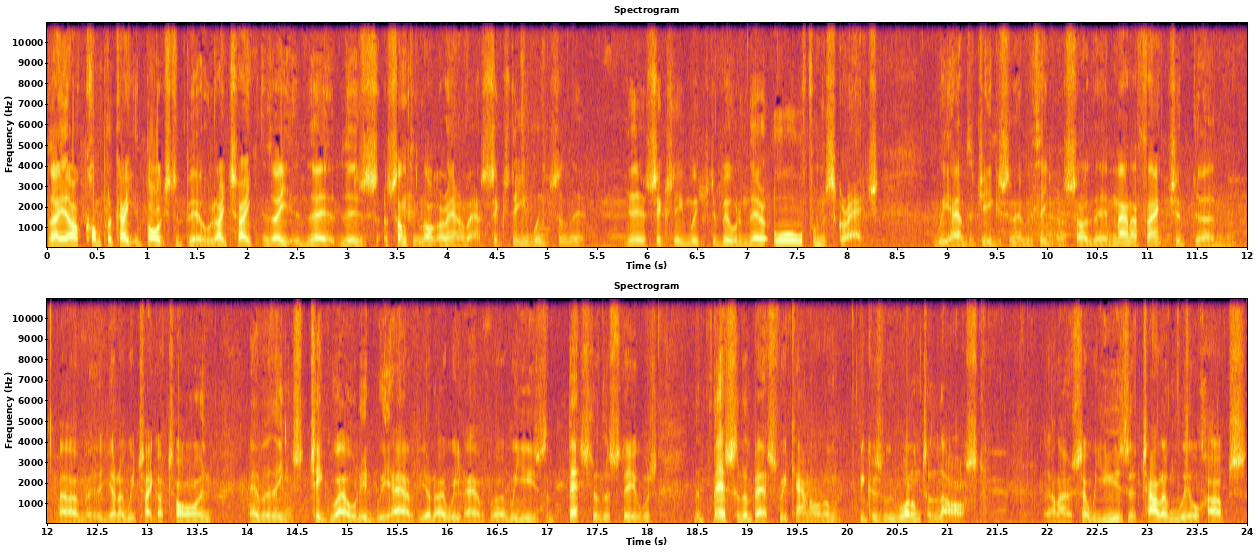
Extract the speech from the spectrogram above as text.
They are complicated bikes to build. They take they, there's something like around about 16 weeks, isn't there? Yeah, 16 weeks to build them. They're all from scratch. We have the jigs and everything, and so they're manufactured. Um, um, you know, we take our time. Everything's TIG welded. We have, you know, we have uh, we use the best of the steels, the best of the best we can on them because we want them to last. You know, so we use the Talon wheel hubs,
